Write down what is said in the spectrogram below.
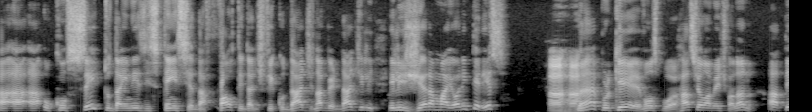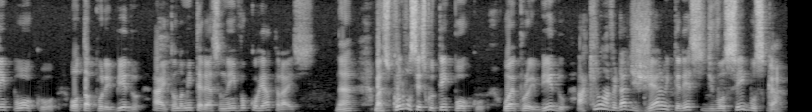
a- a- o conceito da inexistência, da falta e da dificuldade, na verdade, ele, ele gera maior interesse. Aham. Né? Porque, vamos supor, racionalmente falando, ah, tem pouco ou está proibido, ah, então não me interessa, nem vou correr atrás. Né? Mas quando você escuta tem pouco ou é proibido, aquilo na verdade gera o interesse de você ir buscar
